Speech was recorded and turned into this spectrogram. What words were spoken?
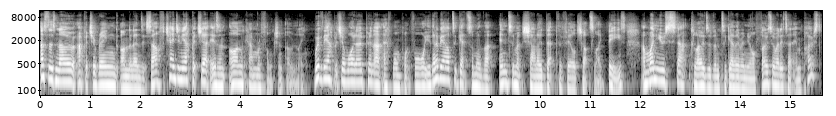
As there's no aperture ring on the lens itself, changing the aperture is an on-camera function only. With the aperture wide open at f1.4, you're going to be able to get some of that intimate shallow depth of field shots like these, and when you stack loads of them together in your photo editor in post,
